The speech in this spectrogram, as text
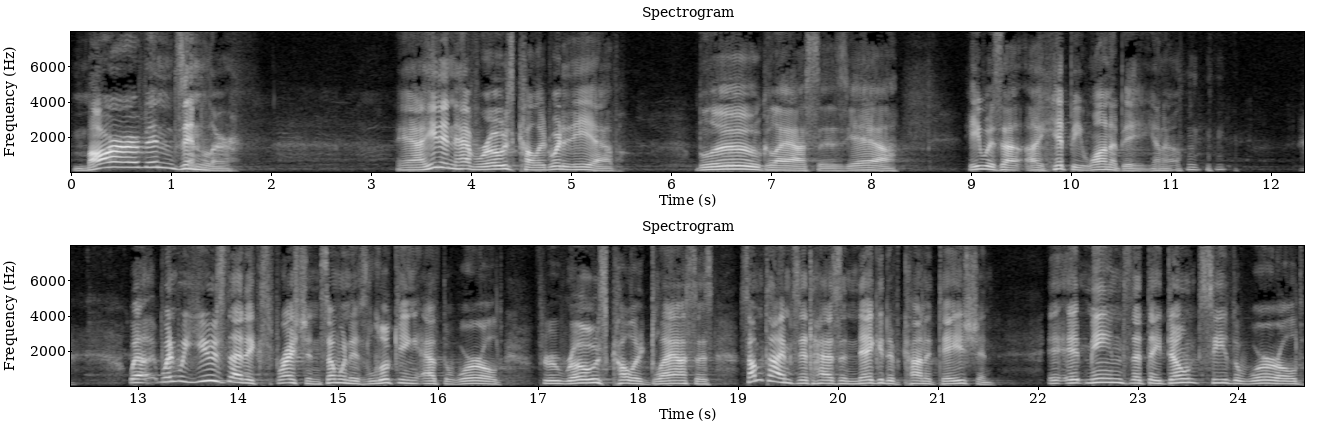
Marvin Zindler? Yeah, he didn't have rose colored. What did he have? Blue glasses, yeah. He was a, a hippie wannabe, you know. well, when we use that expression, someone is looking at the world through rose colored glasses, sometimes it has a negative connotation. It, means that they don't see the world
